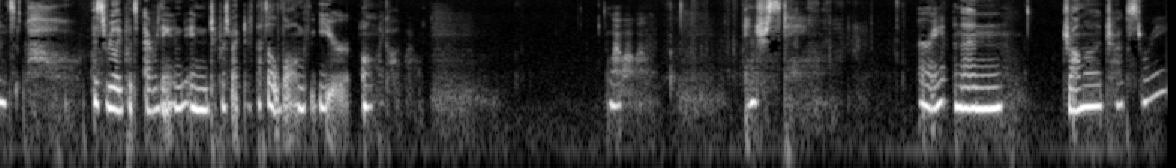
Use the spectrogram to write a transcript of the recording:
since. Wow this really puts everything in, into perspective. That's a long year. Oh my god, wow. Wow, wow, wow. Interesting. Alright, and then drama track story,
